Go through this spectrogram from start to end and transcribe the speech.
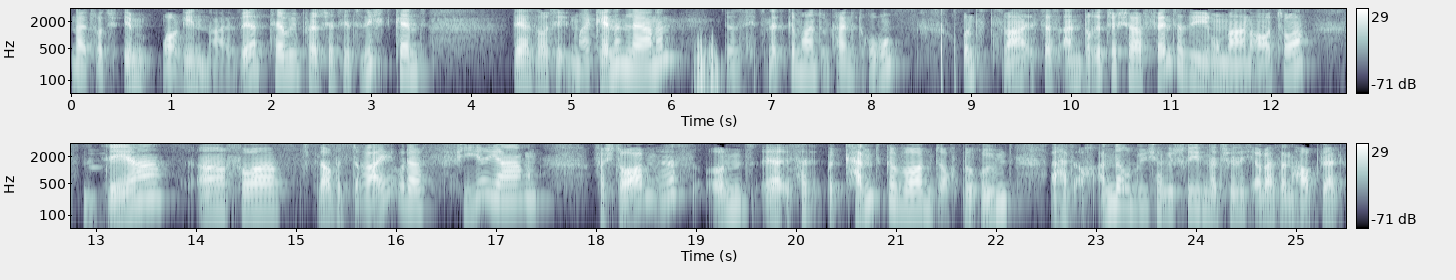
Nightwatch im Original. Wer Terry Pratchett jetzt nicht kennt, der sollte ihn mal kennenlernen. Das ist jetzt nett gemeint und keine Drohung. Und zwar ist das ein britischer Fantasy-Romanautor, der äh, vor, ich glaube, drei oder vier Jahren verstorben ist und er ist halt bekannt geworden und auch berühmt. Er hat auch andere Bücher geschrieben natürlich, aber sein Hauptwerk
